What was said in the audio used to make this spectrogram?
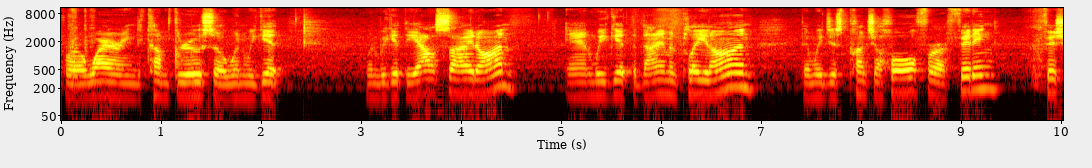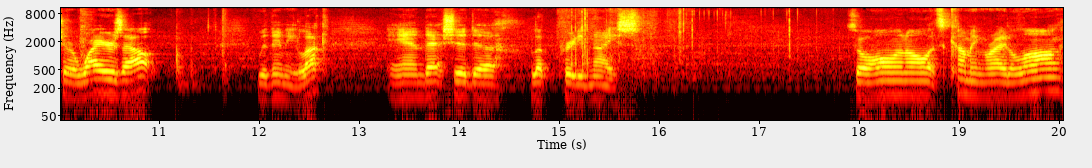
for a wiring to come through so when we get when we get the outside on and we get the diamond plate on then we just punch a hole for our fitting fish our wires out with any luck and that should uh, look pretty nice. So all in all it's coming right along.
